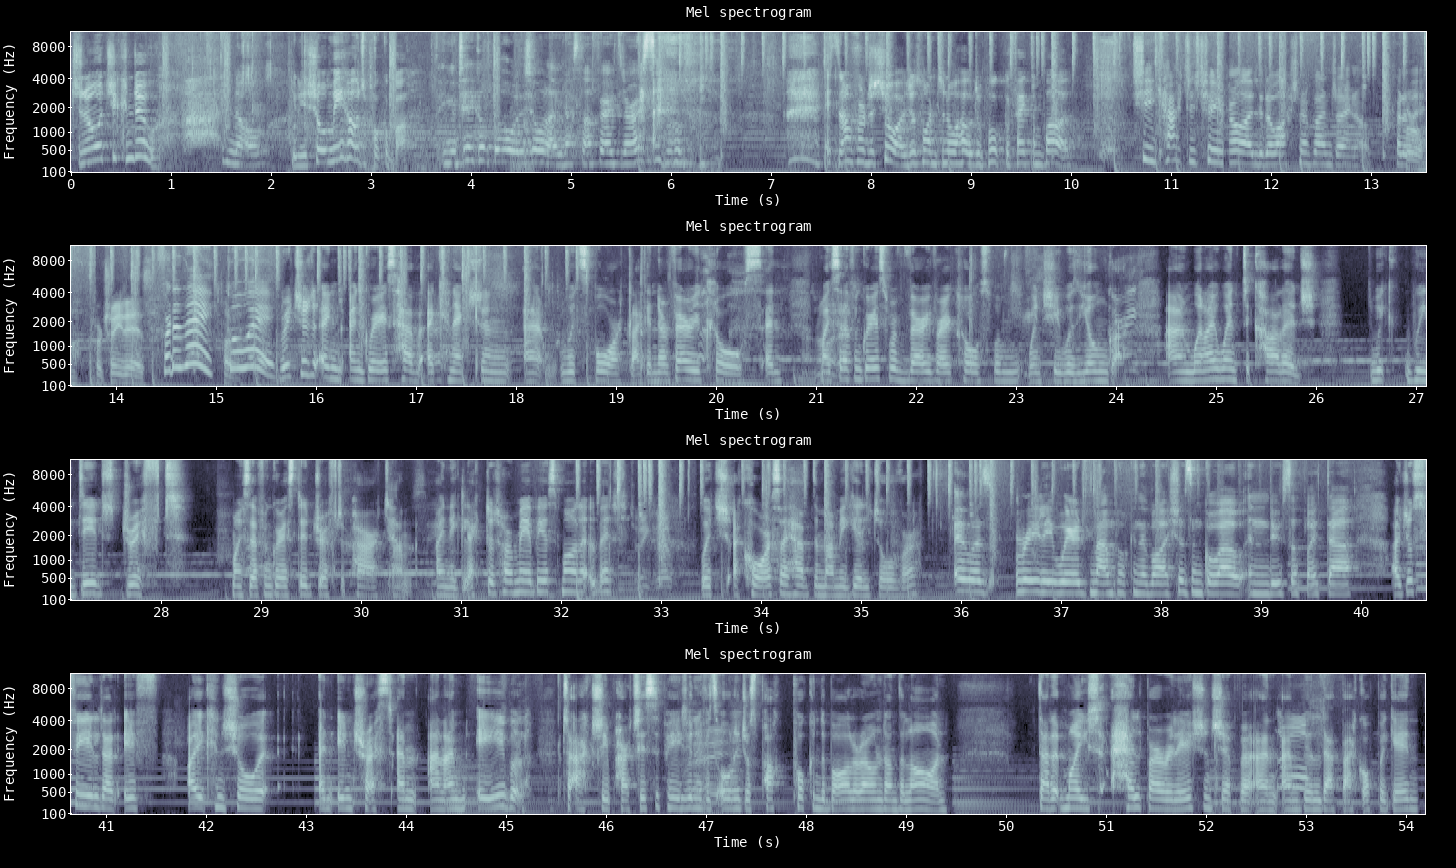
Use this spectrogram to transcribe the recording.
Do you know what you can do? No. Will you show me how to puck a ball? You take off the whole show, like that's not fair to the rest of them. It's not for the show, I just want to know how to puck a fucking ball. she catches three in a row, I did a washing up angina for the For, day. for three days. For the day, go away. Richard and, and Grace have a connection uh, with sport, like, and they're very close. And myself and Grace were very, very close when, when she was younger. And when I went to college, we, we did drift. Myself and Grace did drift apart, and I neglected her maybe a small little bit, which, of course, I have the mammy guilt over. It was really weird, man pucking the ball. She doesn't go out and do stuff like that. I just feel that if I can show an interest and, and I'm able to actually participate, even if it's only just pucking the ball around on the lawn, that it might help our relationship and, and oh. build that back up again.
